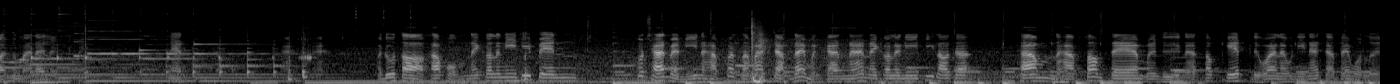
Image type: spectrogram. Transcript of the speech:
อยกลอยขึ้นมาได้เลยแน่นมาดูต่อครับผมในกรณีที่เป็นก้นชาร์จแบบนี้นะครับ ก็สามารถจับได้เหมือนกันนะ ในกรณีที่เราจะทำนะครับ ซ่อมแซมอื่นๆนะซ็อกเก็ตหรือว่าอะไรพวกนี้นะจับได้หมดเลย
